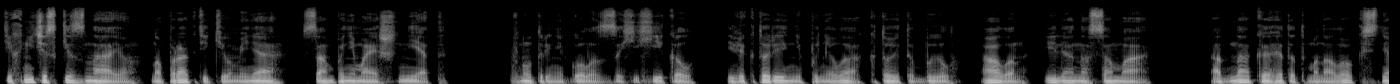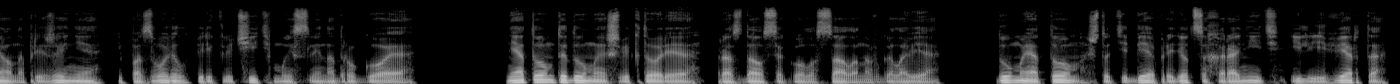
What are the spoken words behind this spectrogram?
«Технически знаю, но практики у меня, сам понимаешь, нет». Внутренний голос захихикал, и Виктория не поняла, кто это был, Алан или она сама. Однако этот монолог снял напряжение и позволил переключить мысли на другое. «Не о том ты думаешь, Виктория», — раздался голос Алана в голове. «Думай о том, что тебе придется хоронить или Верта,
